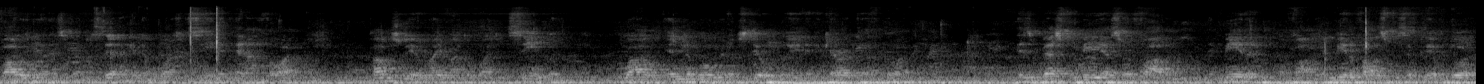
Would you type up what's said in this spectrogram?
follows me on Instagram, I said I can never watch the scene, and, and I thought, obviously in life I could watch the scene, but while in the moment of still playing in the character, I thought it's best for me as her father, and being a, a father, and being a father specifically of a daughter,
